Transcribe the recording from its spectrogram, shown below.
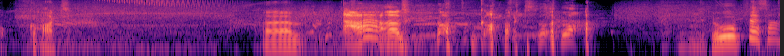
Oh Gott. Ähm, Ah, oh Gott. Du besser.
